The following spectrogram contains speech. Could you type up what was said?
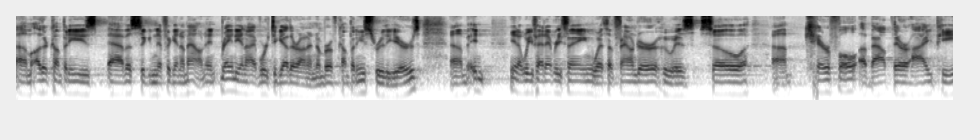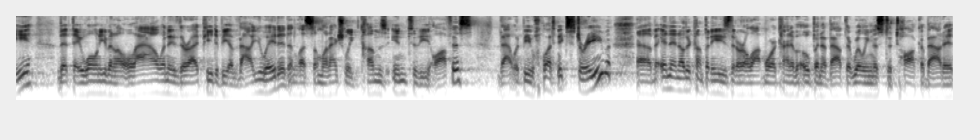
Um, other companies have a significant amount. And Randy and I have worked together on a number of companies through the years. Um, and, you know, we've had everything with a founder who is so um, careful about their IP that they won't even allow any of their IP to be evaluated unless someone actually comes into the office. That would be one extreme. Um, and then other companies that are a lot more kind of open about their willingness to talk about it.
